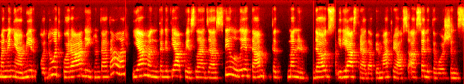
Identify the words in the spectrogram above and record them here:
man viņām ir ko dot, ko rādīt un tā tālāk. Ja man tagad jāpieslēdzās stila lietām, tad man ir daudz ir jāstrādā pie materiāla sagatavošanas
